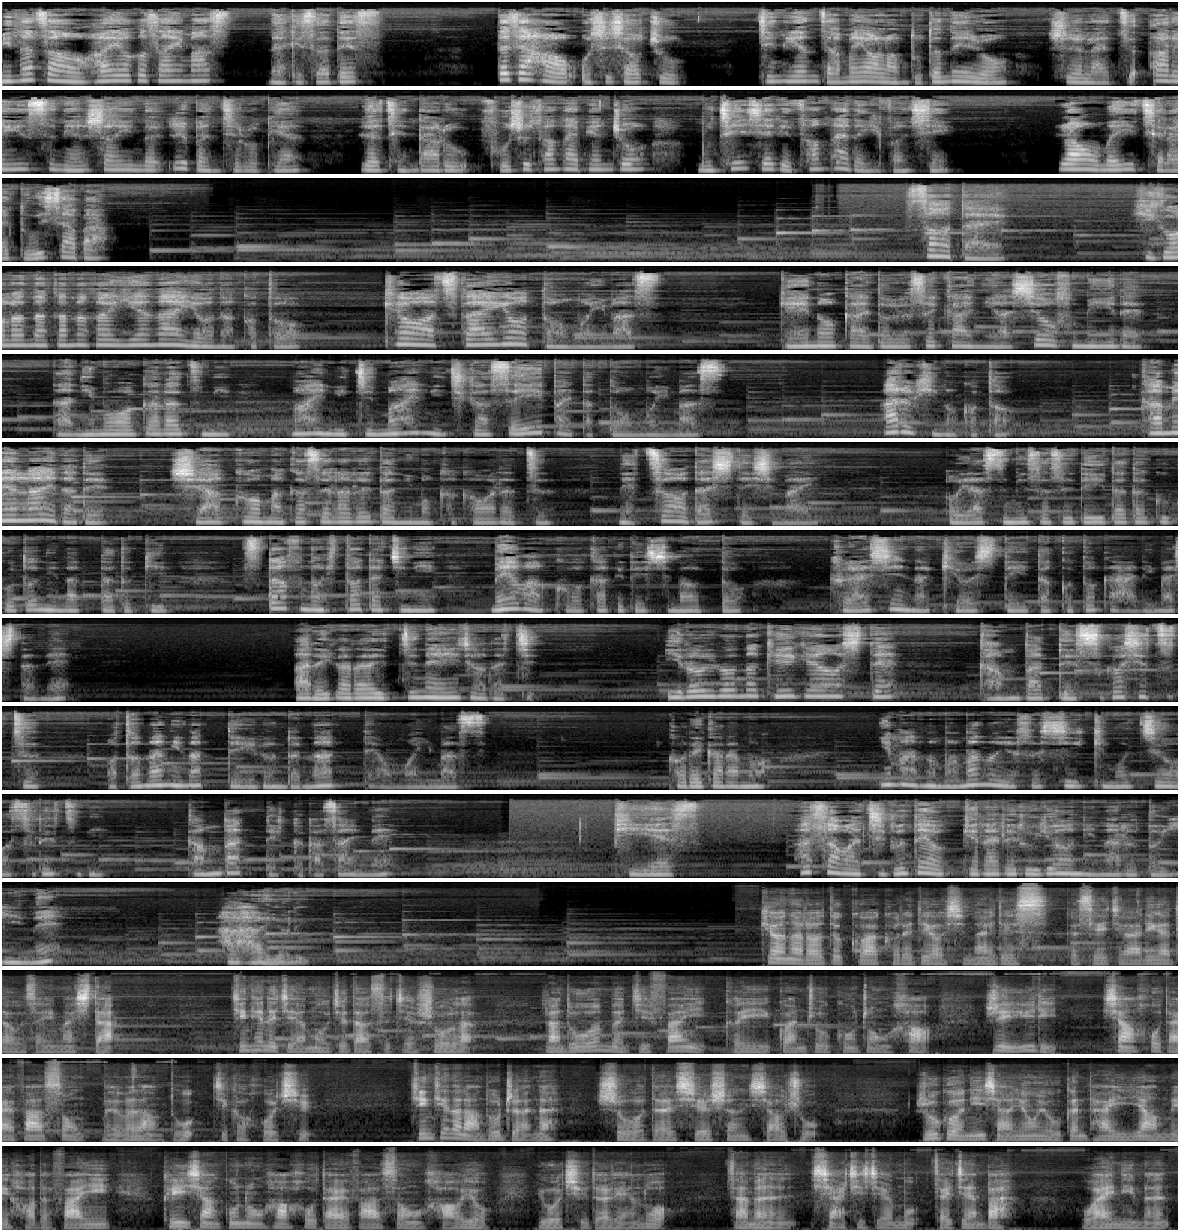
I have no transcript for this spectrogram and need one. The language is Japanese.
皆さんおはようございます。なぎさです。大家好，我是小主。今天咱们要朗读的内容是来自2014年上映的日本纪录片《热情大陆服饰苍太篇》中母亲写给苍太的一封信。让我们一起来读一下吧。そうだえ。日頃なかなか言えないようなことを今日は伝えようと思います。 芸能界という世界に足を踏み入れ、何もわからずに毎日毎日が精一杯だと思います。ある日のこと、仮面ライダーで主役を任せられたにもかかわらず熱を出してしまい、お休みさせていただくことになった時、スタッフの人たちに迷惑をかけてしまうと、悔しい泣きをしていたことがありましたね。あれから一年以上経ち、いろいろな経験をして、頑張って少しずつ大人になっているんだなって思います。これからも今のままの優しい気持ちを忘れずに頑張ってくださいね。PS、朝は自分で起きられるようになるといいね。母より。今日の朗読はこれでおしまいです。ご清聴ありがとうございました。今天的节目就到此结束了。朗读文本及翻译可以关注公众号“日语里”，向后台发送美文朗读即可获取。今天的朗读者呢是我的学生小主。如果你想拥有跟他一样美好的发音，可以向公众号后台发送好友与我取得联络。咱们下期节目再见吧，我爱你们。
